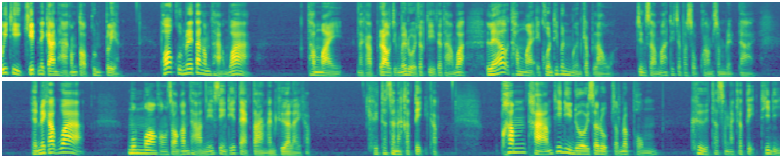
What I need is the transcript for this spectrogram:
วิธีคิดในการหาคำตอบคุณเปลี่ยน เพราะคุณไม่ได้ตั้งคำถามว่า ทำไมนะครับเราจึงไม่รวยสักทีแต่ถามว่า แล้วทำไมไอ้คนที่มันเหมือนกับเรา จึงสามารถที่จะประสบความสำเร็จได้ เห็นไหมครับว่า มุมมองของสองคำถามนี้สิ่งที่แตกต่างกันคืออะไรครับ คือทัศนคติครับคำถามที่ดีโดยสรุปสำหรับผม คือทัศนคติที่ดี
